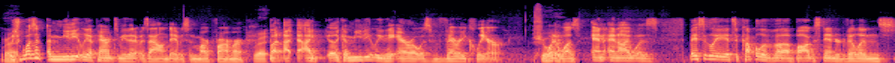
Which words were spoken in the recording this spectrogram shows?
Right. which wasn't immediately apparent to me that it was Alan Davis and Mark Farmer. Right. But I, I like immediately the arrow was very clear Sure. what it was, and and I was basically it's a couple of uh, bog standard villains.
